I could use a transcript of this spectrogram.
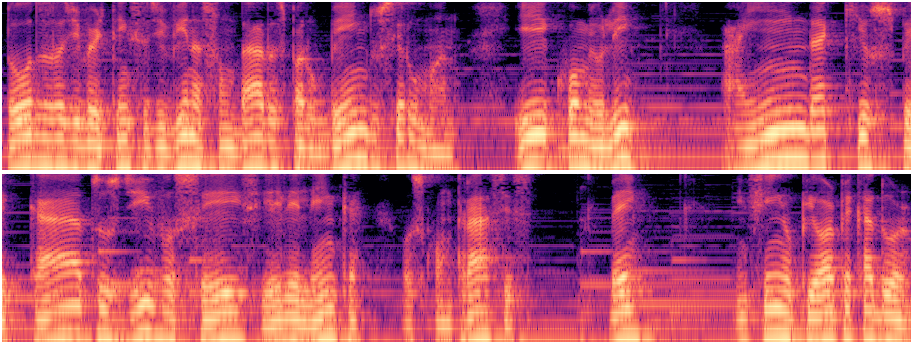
Todas as advertências divinas são dadas para o bem do ser humano. E, como eu li, ainda que os pecados de vocês, e ele elenca os contrastes, bem, enfim, o pior pecador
